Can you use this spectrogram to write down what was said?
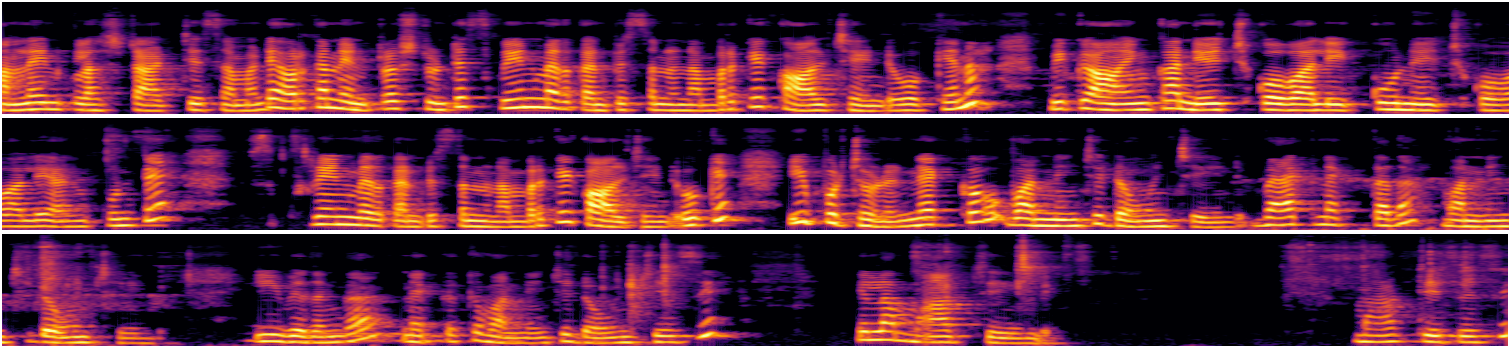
ఆన్లైన్ క్లాస్ స్టార్ట్ చేసామంటే ఎవరికైనా ఇంట్రెస్ట్ ఉంటే స్క్రీన్ మీద కనిపిస్తున్న నెంబర్కి కాల్ చేయండి ఓకేనా? మీకు ఇంకా నేర్చుకోవాలి ఎక్కువ నేర్చుకోవాలి అనుకుంటే స్క్రీన్ మీద కనిపిస్తున్న నెంబర్కి కాల్ చేయండి ఓకే? ఇప్పుడు చూడండి నెక్ వన్ ఇంచ్ డౌన్ చేయండి. బ్యాక్ నెక్ కదా వన్ ఇంచ్ డౌన్ చేయండి. ఈ విధంగా నెక్కి వన్ ఇంచ్ డౌన్ చేసి ఇలా మార్క్ చేయండి. మార్క్ చేసేసి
